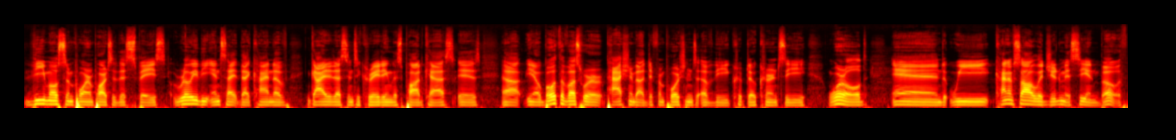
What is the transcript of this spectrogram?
the most important parts of this space. Really, the insight that kind of guided us into creating this podcast is, uh, you know, both of us were passionate about different portions of the cryptocurrency world, and we kind of saw legitimacy in both.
